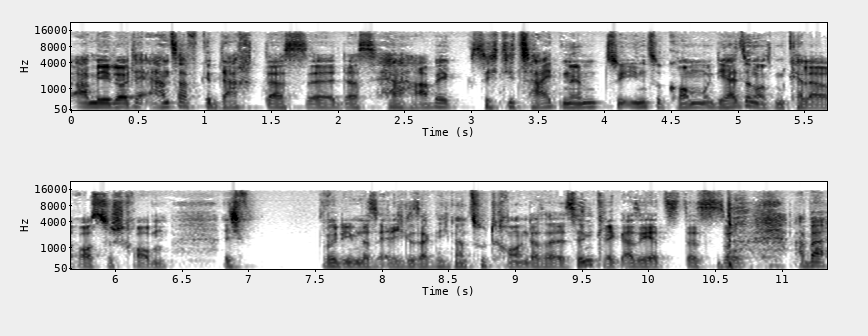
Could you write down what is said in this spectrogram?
haben die Leute ernsthaft gedacht, dass, äh, dass Herr Habeck sich die Zeit nimmt, zu ihnen zu kommen und die Heizung aus dem Keller rauszuschrauben. Ich würde ihm das ehrlich gesagt nicht mal zutrauen, dass er das hinkriegt. Also jetzt das so. Aber,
